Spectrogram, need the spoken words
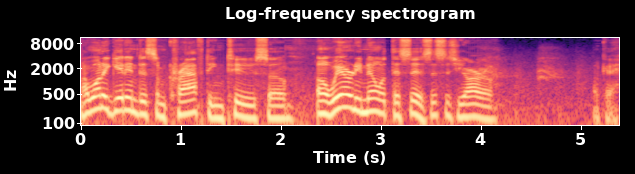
I want to get into some crafting too, so... Oh, we already know what this is. This is yarrow. Okay.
